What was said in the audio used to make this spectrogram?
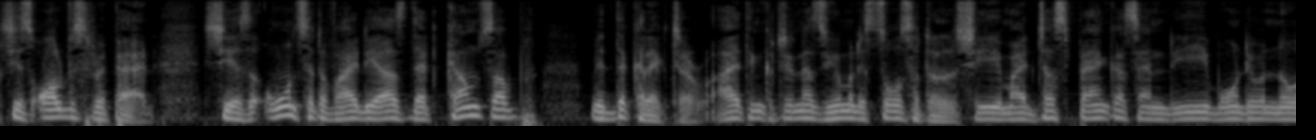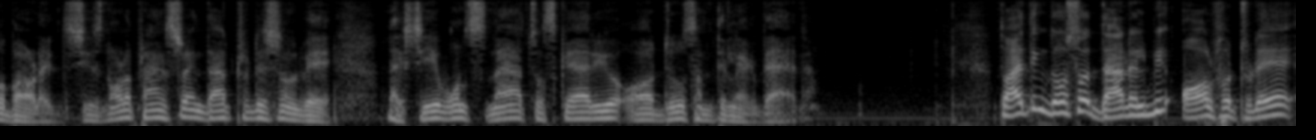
She is always prepared. She has her own set of ideas that comes up with the character. I think Katrina's humor is so subtle. She might just prank us and we won't even know about it. She's not a prankster in that traditional way. Like she won't snatch or scare you or do something like that. तो आई थिंक दोस्तों दैट विल बी ऑल फॉर टुडे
